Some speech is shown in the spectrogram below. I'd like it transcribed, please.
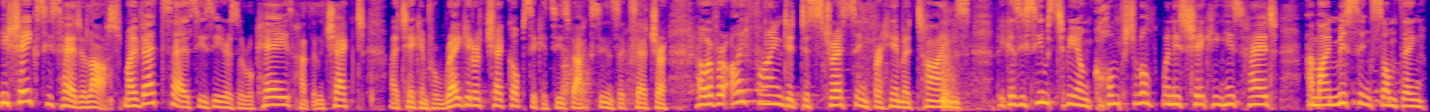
he shakes his head a lot. My vet says his ears are okay, he's had them checked. I take him for regular checkups, he gets his vaccines, etc. However, I find it distressing for him at times because he seems to be uncomfortable when he's shaking his head. Am I missing something,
